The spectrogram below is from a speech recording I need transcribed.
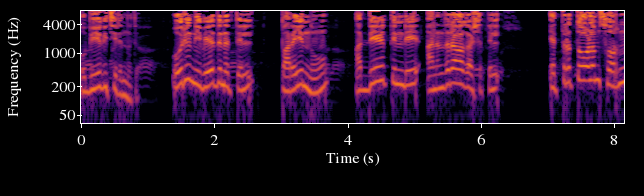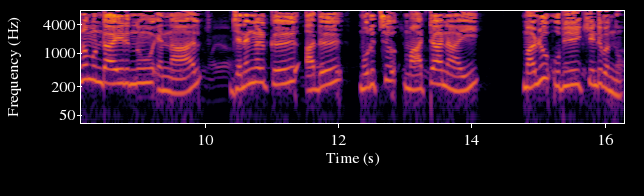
ഉപയോഗിച്ചിരുന്നത്. ഒരു നിവേദനത്തിൽ പറയുന്നു അദ്ദേഹത്തിന്റെ അനന്തരാവകാശത്തിൽ എത്രത്തോളം സ്വർണമുണ്ടായിരുന്നു എന്നാൽ ജനങ്ങൾക്ക് അത് മുറിച്ചു മാറ്റാനായി മഴു ഉപയോഗിക്കേണ്ടി വന്നു.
